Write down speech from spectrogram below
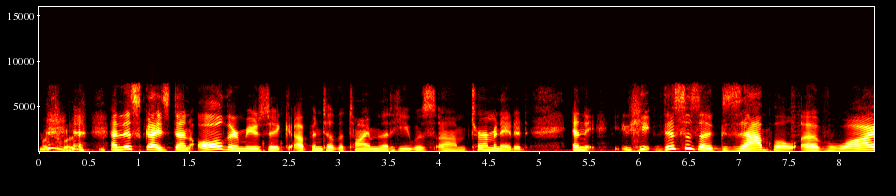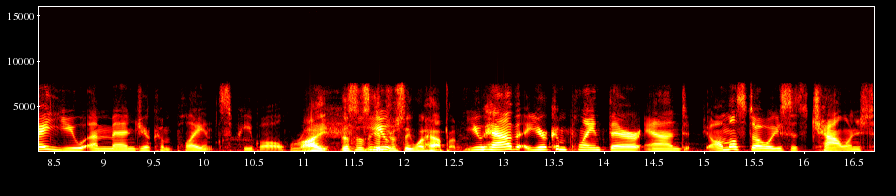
That's right. and this guy's done all their music up until the time that he was um, terminated. And he, this is an example of why you amend your complaints, people. Right. This is You- interesting what happened. You have your complaint there, and almost always it's challenged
